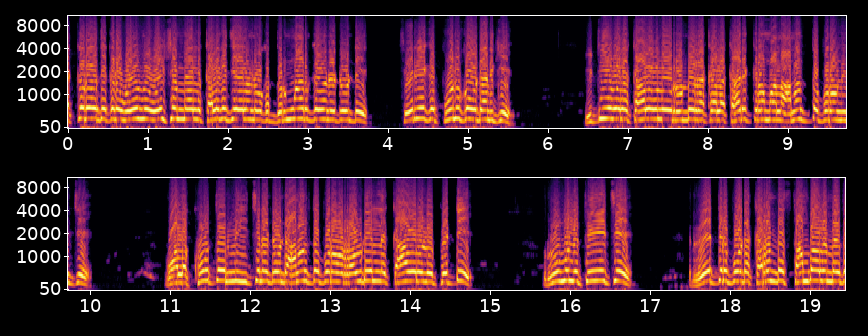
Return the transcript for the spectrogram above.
ఎక్కడో ఇక్కడ వైషమ్యాలు కలగజేయాలని ఒక దుర్మార్గమైనటువంటి చర్యకి పూనుకోవడానికి ఇటీవల కాలంలో రెండు రకాల కార్యక్రమాలు అనంతపురం నుంచి వాళ్ళ కూతుర్ని ఇచ్చినటువంటి అనంతపురం రౌడీల్ని కావలలో పెట్టి రూములు తీయించి రేత్రిపూట కరెంటు స్తంభాల మీద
